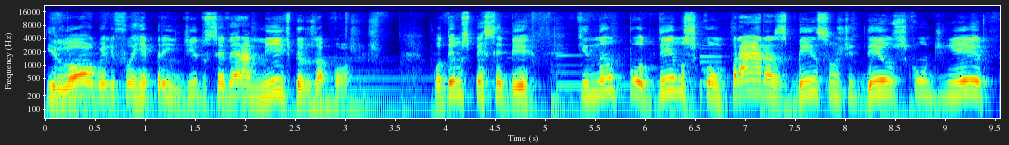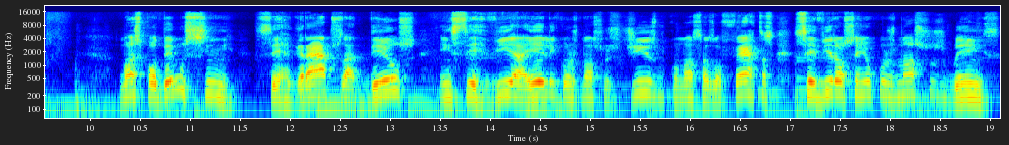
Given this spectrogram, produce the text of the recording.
e logo ele foi repreendido severamente pelos apóstolos. Podemos perceber que não podemos comprar as bênçãos de Deus com dinheiro. Nós podemos sim ser gratos a Deus em servir a Ele com os nossos dízimos, com nossas ofertas, servir ao Senhor com os nossos bens,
